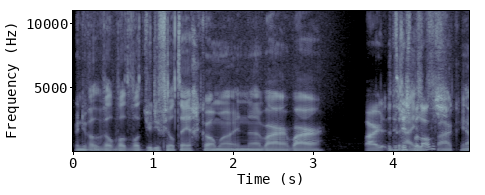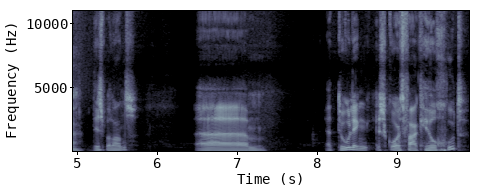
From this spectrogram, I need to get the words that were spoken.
weet niet wat, wat, wat, wat jullie veel tegenkomen in eh, waar, waar Maar de disbalans, vaak, ja. disbalans. Ehm, ja, tooling scoort vaak heel goed.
